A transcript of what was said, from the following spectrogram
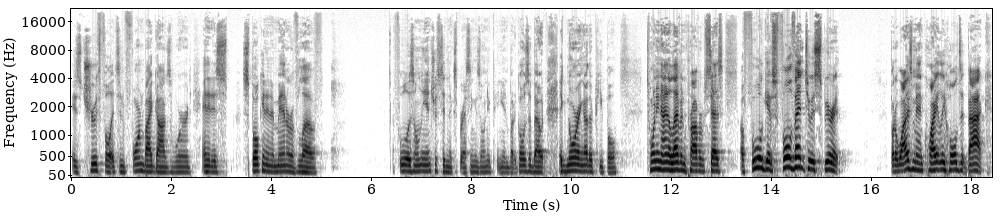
is truthful, it's informed by God's word, and it is spoken in a manner of love. A fool is only interested in expressing his own opinion, but it goes about ignoring other people. 29:11 Proverbs says, "A fool gives full vent to his spirit, but a wise man quietly holds it back."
